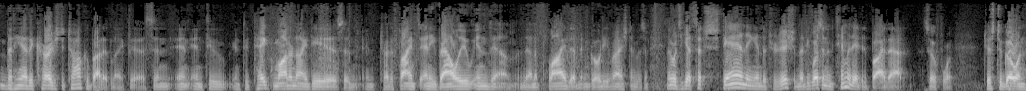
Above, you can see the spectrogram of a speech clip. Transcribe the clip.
that he had the courage to talk about it like this and, and, and to and to take modern ideas and, and try to find any value in them and then apply them in Gaudiya Vaishnavism. In other words, he had such standing in the tradition that he wasn't intimidated by that and so forth. Just to go and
